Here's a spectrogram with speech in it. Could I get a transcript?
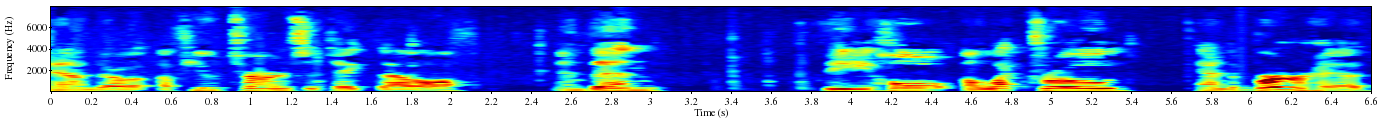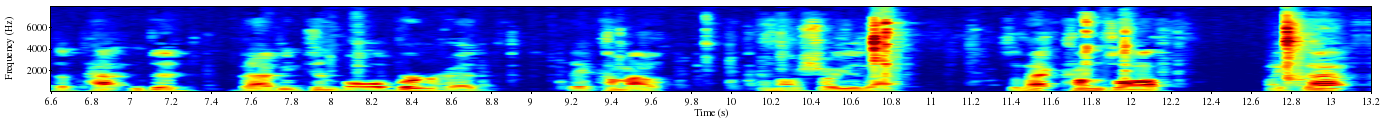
And uh, a few turns to take that off. And then the whole electrode and the burner head, the patented Babington ball burner head, they come out. And I'll show you that. So that comes off like that.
